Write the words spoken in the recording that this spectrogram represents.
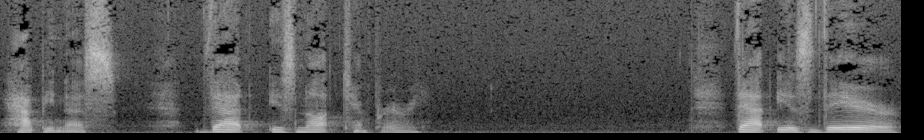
happiness that is not temporary, that is there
